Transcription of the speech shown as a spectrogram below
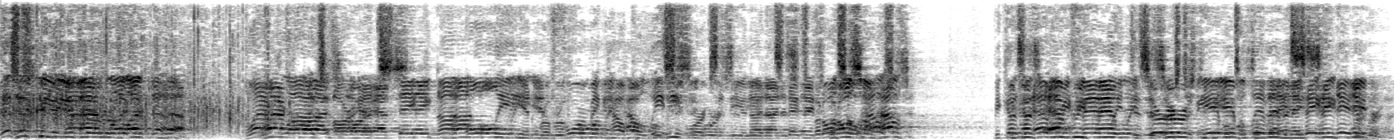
This is be a matter of life and death. Black lives are at stake not only in reforming how policing works in the United States, but also housing. Because every family deserves to be able to live in a safe neighborhood.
